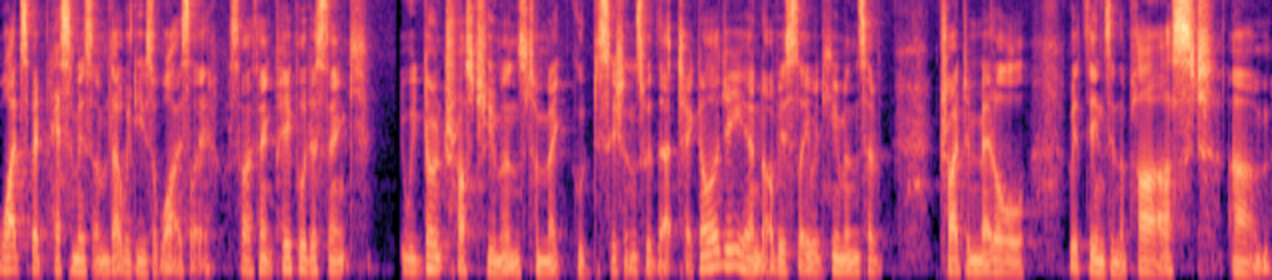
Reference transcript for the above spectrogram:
widespread pessimism that we'd use it wisely. So I think people just think we don't trust humans to make good decisions with that technology, and obviously when humans have tried to meddle with things in the past, um,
